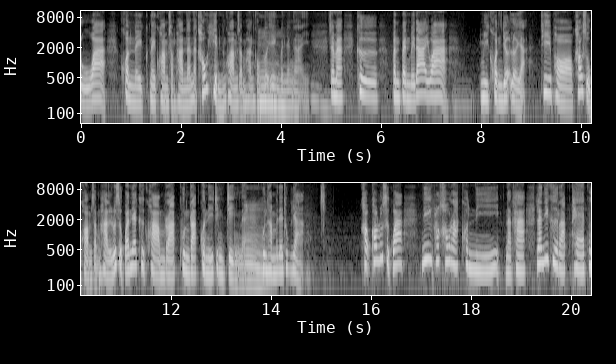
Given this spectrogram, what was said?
รู้ว่าคนในในความสัมพันธ์นั้นน่ะเขาเห็นความสัมพันธ์ของตัวเองอืมเป็นยังไงใช่ไหมคือมันเป็นไปได้ว่ามีคนเยอะเลยอะที่พอเข้าสู่ความสัมพันธ์ รู้สึกว่าเนี่ยคือความรักคุณรักคนนี้จริงๆเนี่ยอืมคุณทำไม่ได้ทุกอย่าง เขาเขารู้สึกว่านี่เพราะเขารักคนนี้นะคะ และนี่คือรักแท้กู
